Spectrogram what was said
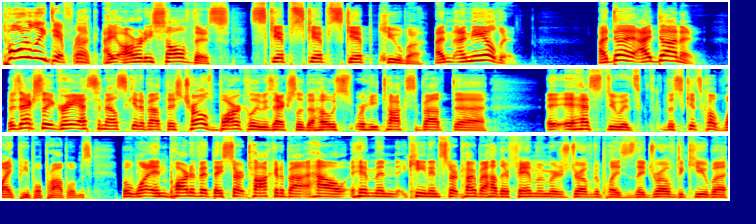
totally different. Look, I already solved this. Skip, skip, skip, Cuba. I, I nailed it. I did. I done it. There's actually a great SNL skit about this. Charles Barkley was actually the host, where he talks about uh, It, it has to do with the skit's called White People Problems. But one in part of it, they start talking about how him and Kenan start talking about how their family members drove to places. They drove to Cuba.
